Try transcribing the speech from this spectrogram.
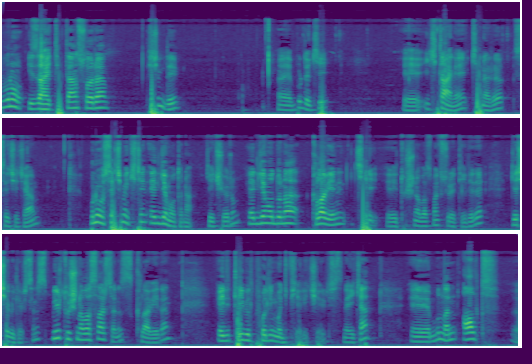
bunu izah ettikten sonra şimdi e, buradaki e, iki tane kenarı seçeceğim. Bunu seçmek için Edge moduna geçiyorum. Edge moduna klavyenin iki e, tuşuna basmak suretiyle de geçebilirsiniz. Bir tuşuna basarsanız klavyeden Editable Poly modifiyeri içerisindeyken e, bunların alt e,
